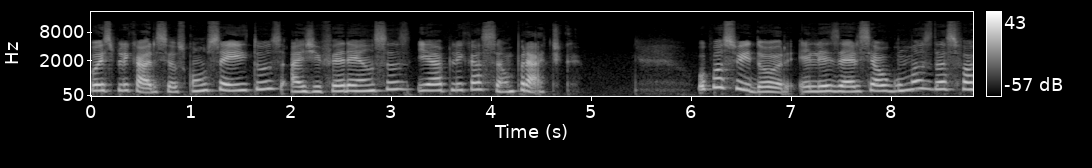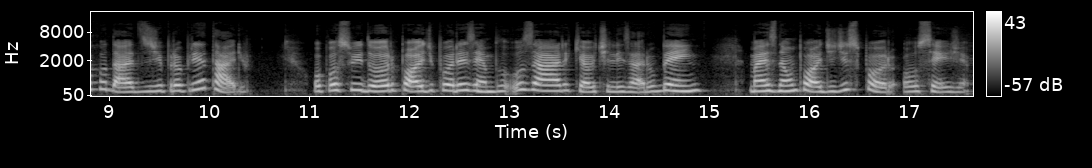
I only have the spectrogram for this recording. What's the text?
Vou explicar seus conceitos, as diferenças e a aplicação prática. O possuidor, ele exerce algumas das faculdades de proprietário. O possuidor pode, por exemplo, usar, que é utilizar o bem, mas não pode dispor, ou seja,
